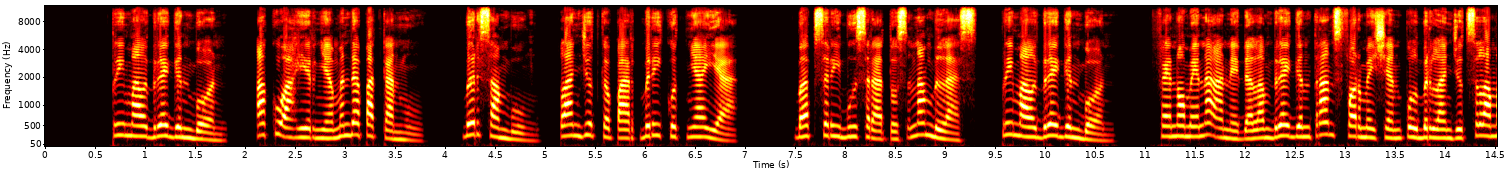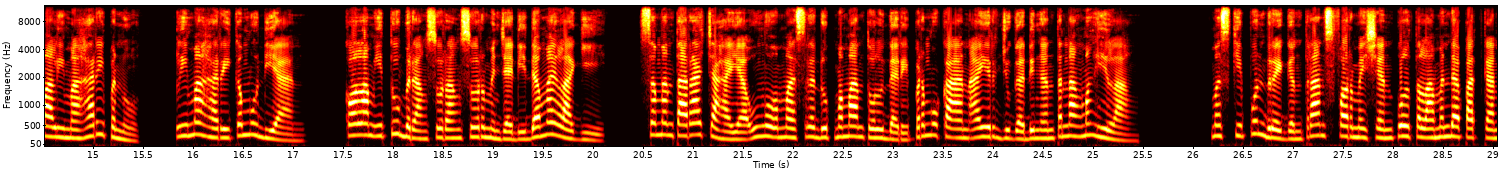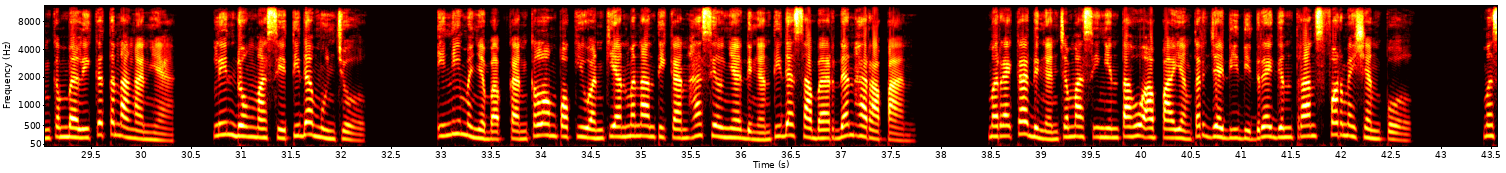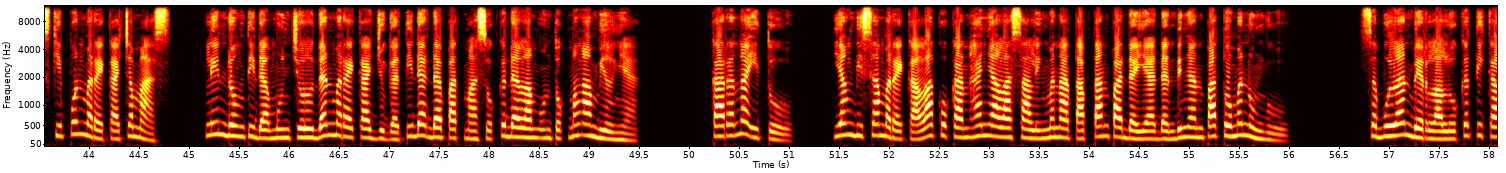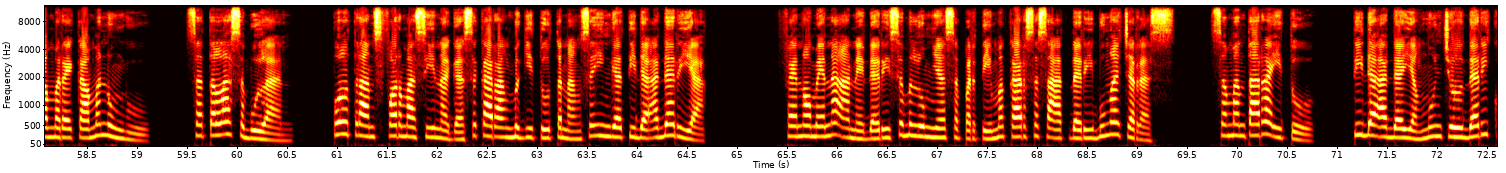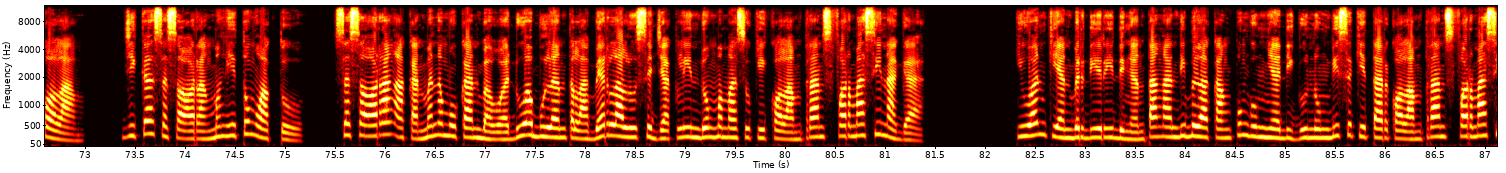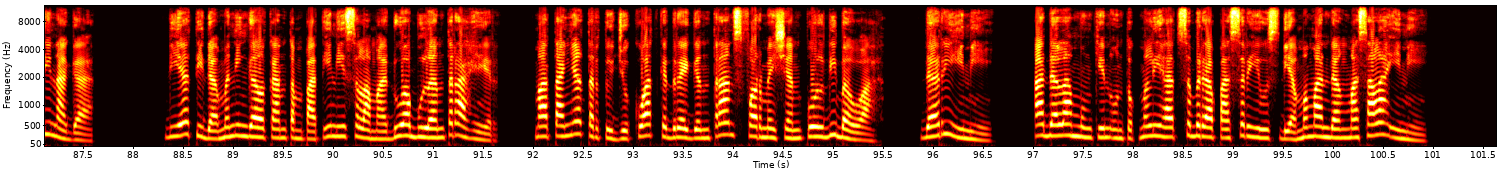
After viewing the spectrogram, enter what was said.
Primal Dragon Bone, aku akhirnya mendapatkanmu. Bersambung, lanjut ke part berikutnya ya. Bab 1116, Primal Dragon Bone. Fenomena aneh dalam Dragon Transformation Pool berlanjut selama lima hari penuh. Lima hari kemudian, kolam itu berangsur-angsur menjadi damai lagi. Sementara cahaya ungu emas redup memantul dari permukaan air juga dengan tenang menghilang. Meskipun Dragon Transformation Pool telah mendapatkan kembali ketenangannya, Lindong masih tidak muncul. Ini menyebabkan kelompok Yuan Qian menantikan hasilnya dengan tidak sabar dan harapan. Mereka dengan cemas ingin tahu apa yang terjadi di Dragon Transformation Pool. Meskipun mereka cemas, Lindong tidak muncul dan mereka juga tidak dapat masuk ke dalam untuk mengambilnya. Karena itu, yang bisa mereka lakukan hanyalah saling menatap tanpa daya dan dengan patuh menunggu. Sebulan berlalu ketika mereka menunggu. Setelah sebulan, pool transformasi naga sekarang begitu tenang sehingga tidak ada riak. Fenomena aneh dari sebelumnya seperti mekar sesaat dari bunga ceres. Sementara itu, tidak ada yang muncul dari kolam. Jika seseorang menghitung waktu, seseorang akan menemukan bahwa dua bulan telah berlalu sejak Lindung memasuki kolam transformasi naga. Yuan Qian berdiri dengan tangan di belakang punggungnya di gunung di sekitar kolam transformasi naga. Dia tidak meninggalkan tempat ini selama dua bulan terakhir. Matanya tertuju kuat ke Dragon Transformation Pool di bawah. Dari ini, adalah mungkin untuk melihat seberapa serius dia memandang masalah ini.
